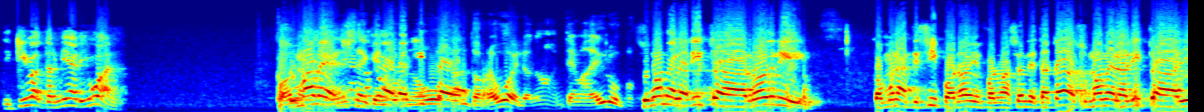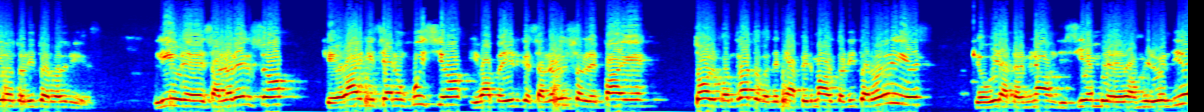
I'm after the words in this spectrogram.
Y que iba a terminar igual. Sumame, que no, hubo tanto revuelo, ¿no? En tema de grupo. Sumame a la lista, Rodri, como un anticipo, ¿no? De información destacada, sumame a la lista a Diego Torito Rodríguez. Libre de San Lorenzo, que va a iniciar un juicio y va a pedir que San Lorenzo le pague todo el contrato que tenía firmado el Torito Rodríguez que hubiera terminado en diciembre de 2022,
